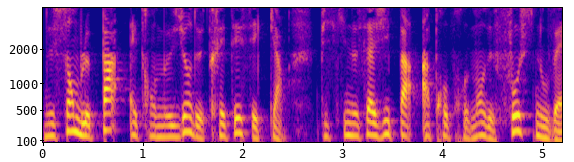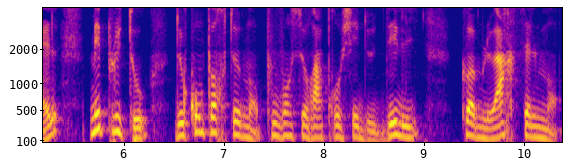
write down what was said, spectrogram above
ne semblent pas être en mesure de traiter ces cas, puisqu'il ne s'agit pas à proprement de fausses nouvelles, mais plutôt de comportements pouvant se rapprocher de délits comme le harcèlement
